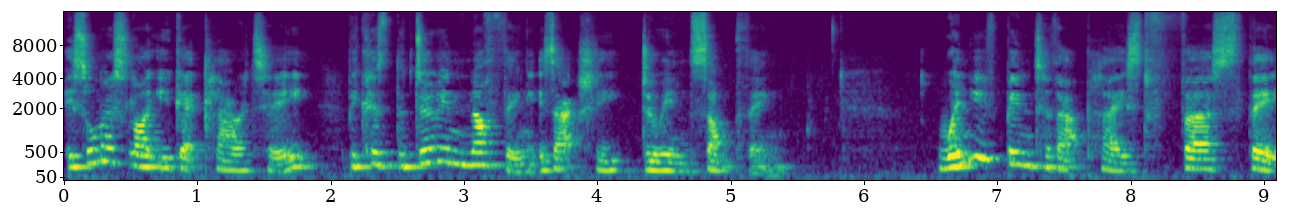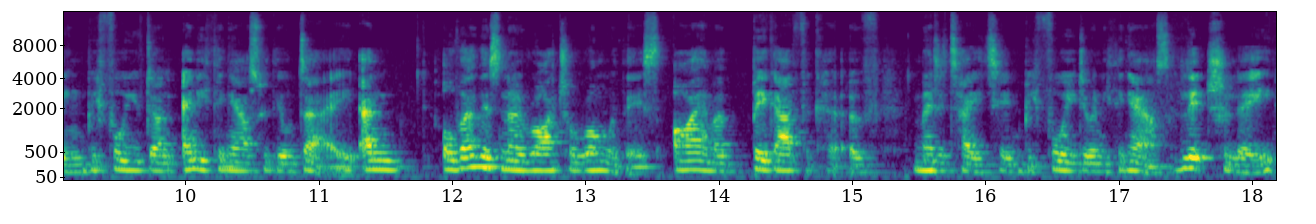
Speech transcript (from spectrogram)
it's almost like you get clarity because the doing nothing is actually doing something. When you've been to that place first thing before you've done anything else with your day, and although there's no right or wrong with this, I am a big advocate of meditating before you do anything else. Literally,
